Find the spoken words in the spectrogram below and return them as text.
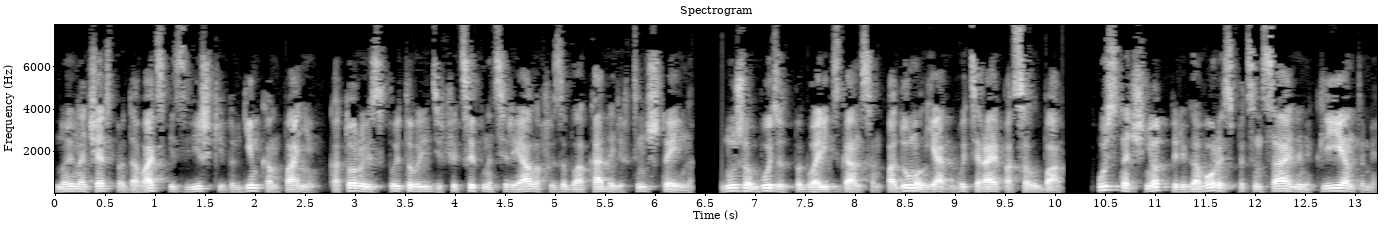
но и начать продавать излишки другим компаниям, которые испытывали дефицит материалов из-за блокады Лихтенштейна. Нужно будет поговорить с Гансом, подумал я, вытирая по лба. Пусть начнет переговоры с потенциальными клиентами.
